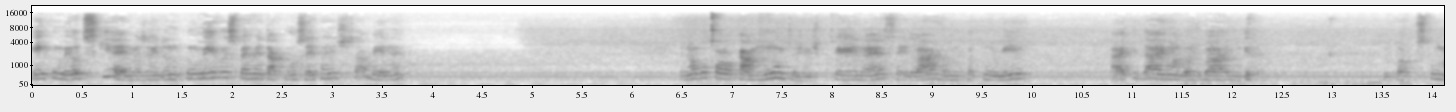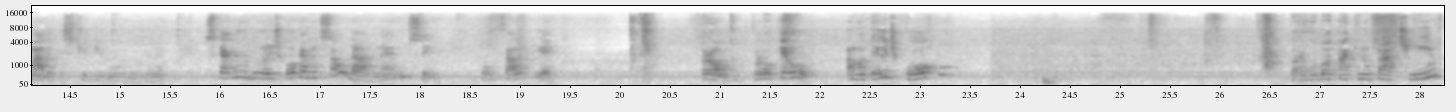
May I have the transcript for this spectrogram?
Quem comeu disse que é, mas eu ainda não comi. Vou experimentar com vocês pra gente saber, né? Eu não vou colocar muito, gente, porque, né, sei lá, eu nunca comi. Aí que dá aí uma dor de barriga. Não tô acostumada com esse tipo de gordura, né? Diz que a gordura de coco é muito saudável, né? Não sei. O povo fala que é. Pronto, coloquei o, a manteiga de coco. Agora eu vou botar aqui no pratinho.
